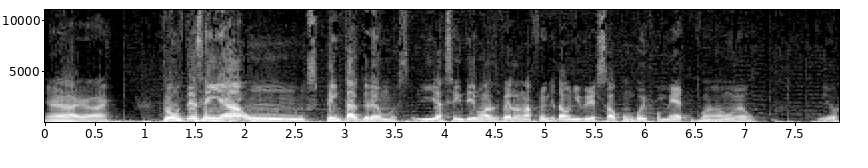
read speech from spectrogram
Ai ai. Vamos desenhar uns pentagramas e acender umas velas na frente da Universal com boi fomete. Vamos, meu. Meu.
